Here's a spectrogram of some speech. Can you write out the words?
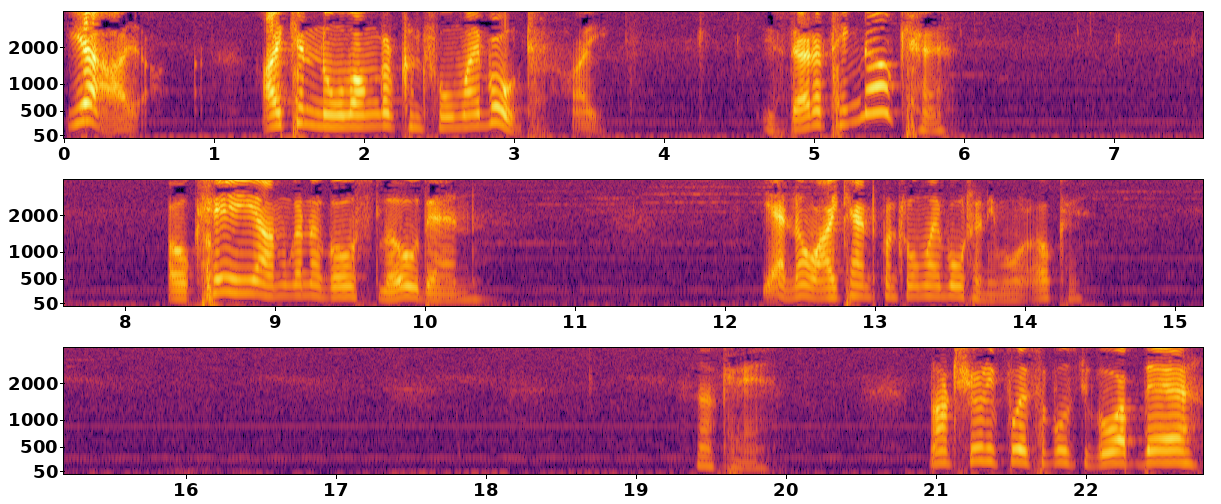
Yeah, I, I can no longer control my boat. I, is that a thing now? Can, Okay, I'm gonna go slow then. Yeah, no, I can't control my boat anymore. Okay. Okay. Not sure if we're supposed to go up there.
